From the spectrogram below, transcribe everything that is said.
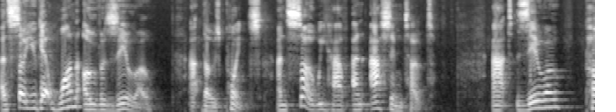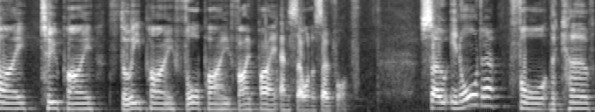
And so you get 1 over 0 at those points. And so we have an asymptote at 0, pi, 2 pi, 3 pi, 4 pi, 5 pi, and so on and so forth. So in order for the curve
